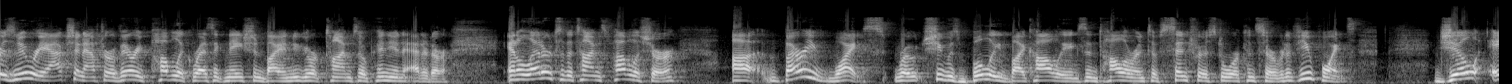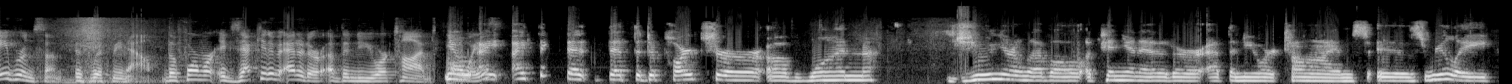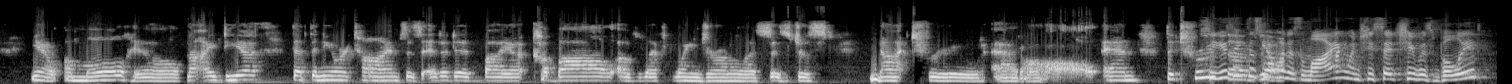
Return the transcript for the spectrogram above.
There is new reaction after a very public resignation by a New York Times opinion editor. In a letter to the Times publisher, uh, Bari Weiss wrote she was bullied by colleagues intolerant of centrist or conservative viewpoints. Jill Abramson is with me now, the former executive editor of the New York Times. You know, I, I think that, that the departure of one junior level opinion editor at the New York Times is really, you know, a molehill. The idea mm-hmm. that the New York Times is edited by a cabal of left wing journalists is just not true at all. And the truth. So you think of, this you woman know, is lying when she said she was bullied?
